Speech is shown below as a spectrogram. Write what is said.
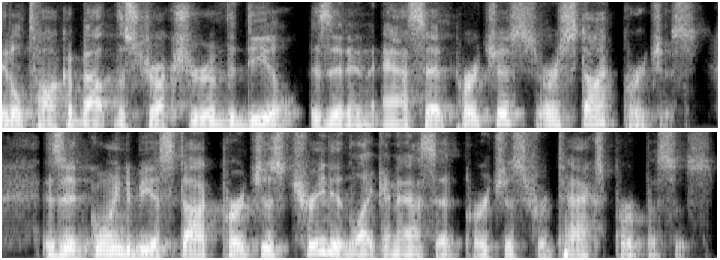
it'll talk about the structure of the deal. Is it an asset purchase or a stock purchase? Is it going to be a stock purchase treated like an asset purchase for tax purposes?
